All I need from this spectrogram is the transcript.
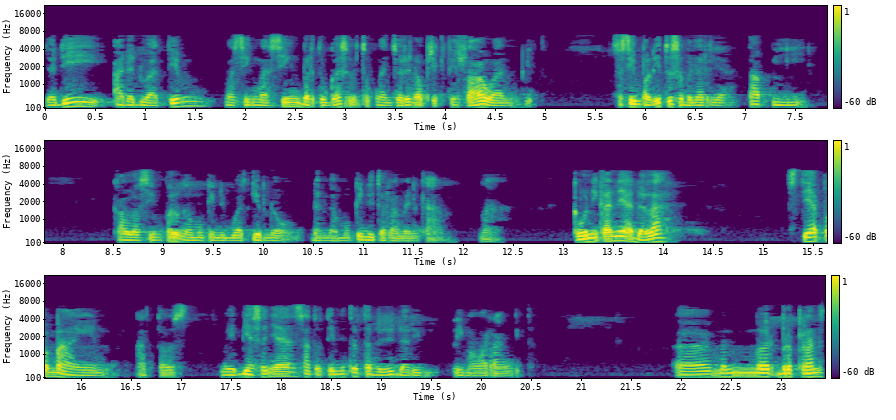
Jadi ada dua tim masing-masing bertugas untuk ngancurin objektif lawan gitu. Sesimpel itu sebenarnya. Tapi kalau simple nggak mungkin dibuat game dong dan nggak mungkin diturnamenkan. Nah, keunikannya adalah setiap pemain atau biasanya satu tim itu terdiri dari lima orang gitu uh, berperan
